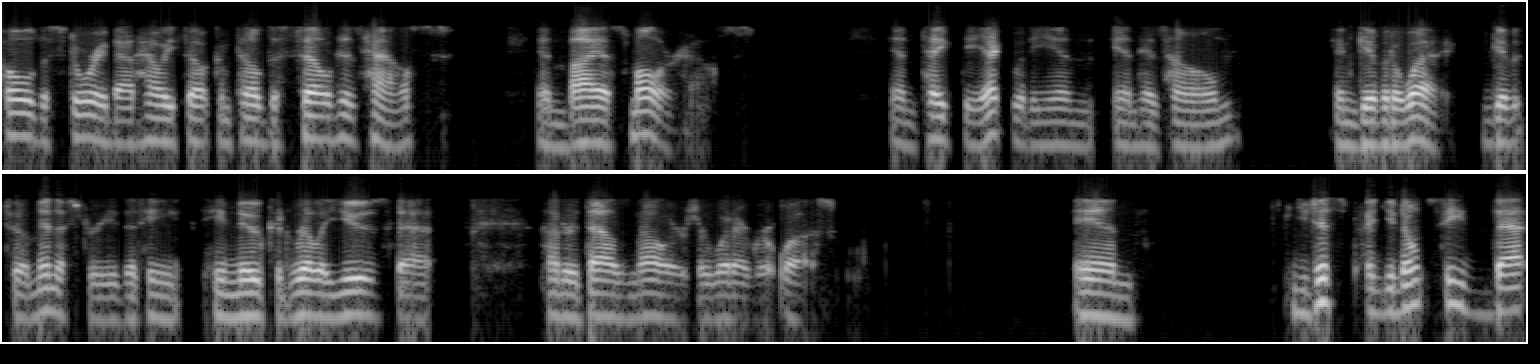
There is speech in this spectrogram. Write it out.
told a story about how he felt compelled to sell his house and buy a smaller house and take the equity in in his home and give it away give it to a ministry that he he knew could really use that hundred thousand dollars or whatever it was and you just you don't see that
